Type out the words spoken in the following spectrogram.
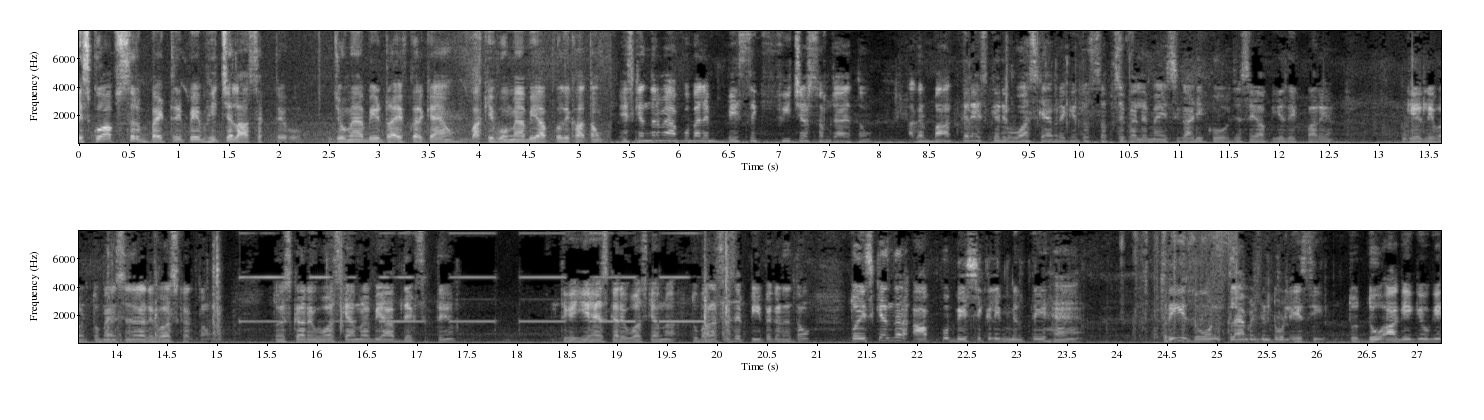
इसको आप सिर्फ़ बैटरी पे भी चला सकते हो जो मैं अभी ड्राइव करके आया हूँ। बाकी वो मैं अभी आपको दिखाता हूँ। इसके अंदर मैं आपको पहले बेसिक फीचर समझा देता हूँ। अगर बात करें इसके रिवर्स कैमरे की तो सबसे पहले मैं इस गाड़ी को, जैसे आप ये देख पा रहे हैं गियर लीवर तो मैं इसे ज़रा रिवर्स करता हूँ। तो इसका रिवर्स कैमरा भी आप देख सकते हैं। ठीक है, ये है इसका रिवर्स कैमरा दोबारा से इसे पी पे कर देता हूँ। तो इसके अंदर आपको बेसिकली मिलते हैं three zone climate control AC तो दो आगे की हो गई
